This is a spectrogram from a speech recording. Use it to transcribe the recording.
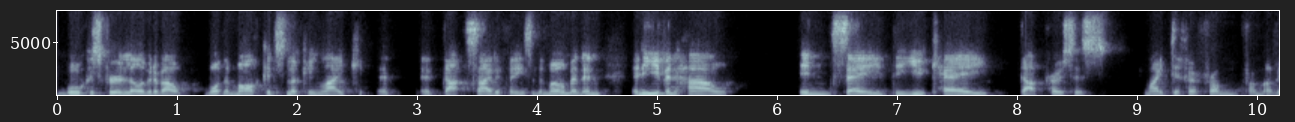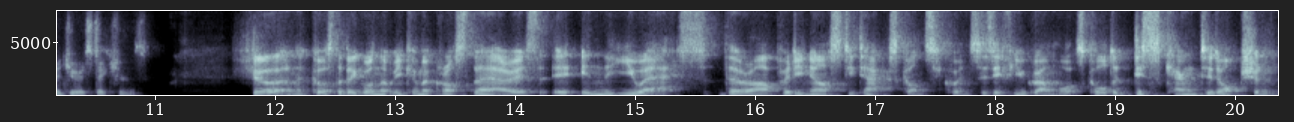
walk us through a little bit about what the market's looking like at, at that side of things at the moment, and and even how in say the UK that process might differ from from other jurisdictions. Sure, and of course, the big one that we come across there is in the US, there are pretty nasty tax consequences if you grant what's called a discounted option.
